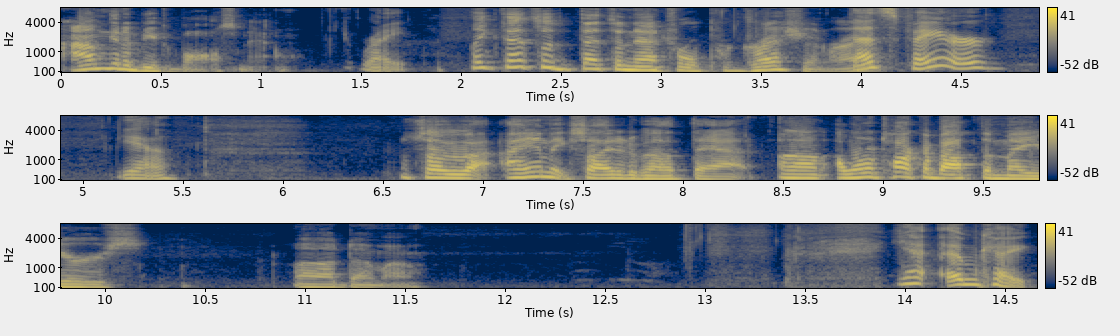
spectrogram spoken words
I'm going to be the boss now." right. Like that's a that's a natural progression, right? That's fair. Yeah. so I am excited about that. Um, I want to talk about the mayor's uh, domo. Yeah. Okay.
